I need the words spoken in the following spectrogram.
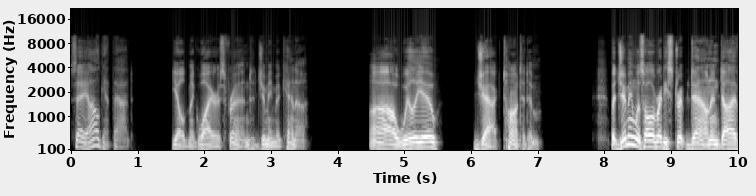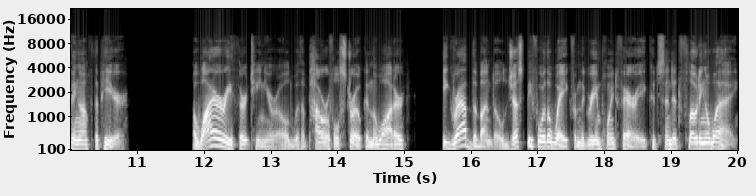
Say, I'll get that, yelled McGuire's friend, Jimmy McKenna. Ah, will you? Jack taunted him. But Jimmy was already stripped down and diving off the pier. A wiry 13 year old with a powerful stroke in the water, he grabbed the bundle just before the wake from the Greenpoint ferry could send it floating away.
